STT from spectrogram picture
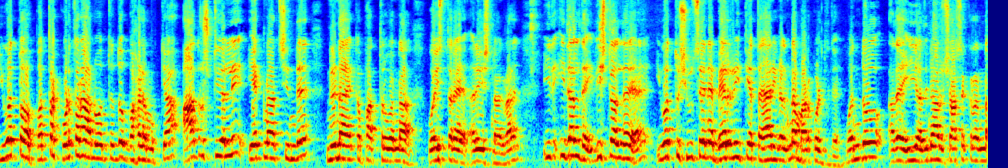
ಇವತ್ತು ಪತ್ರ ಕೊಡ್ತಾರ ಅನ್ನುವಂಥದ್ದು ಬಹಳ ಮುಖ್ಯ. ಆ ದೃಷ್ಟಿಯಲ್ಲಿ ಏಕನಾಥ್ ಶಿಂದೆ ನಿರ್ಣಾಯಕ ಪಾತ್ರವನ್ನ ವಹಿಸ್ತಾರೆ ಹರೀಶ್ ನಾಗರಾಜ್. ಇದು ಇದಲ್ಲದೆ ಇದಿಷ್ಟಲ್ಲದೆ ಇವತ್ತು ಶಿವಸೇನೆ ಬೇರೆ ರೀತಿಯ ತಯಾರಿಗಳನ್ನ ಮಾಡ್ಕೊಳ್ತಿದೆ. ಒಂದು ಅದೇ ಈ ಹದಿನಾರು ಶಾಸಕರನ್ನ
